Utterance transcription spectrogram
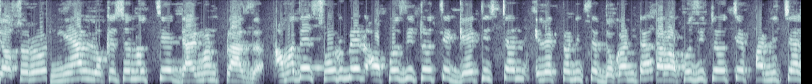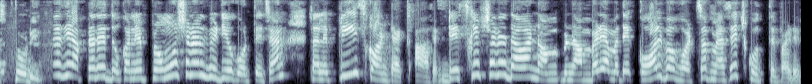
Jessore road near location হচ্ছে ডায়মন্ড প্লাজা আমাদের শোরুমের অপোজিট হচ্ছে গেট ইস্টার্ন ইলেকট্রনিক্স এর দোকানটা। তার অপোজিটে হচ্ছে ফার্নিচার স্টোরি যদি আপনাদের দোকানের প্রমোশনাল ভিডিও করতে চান, তাহলে প্লিজ কন্ট্যাক্ট আস ডেসক্রিপশনে দেওয়া নাম্বারে আমাদের কল বা হোয়াটসঅ্যাপ মেসেজ করতে পারেন।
